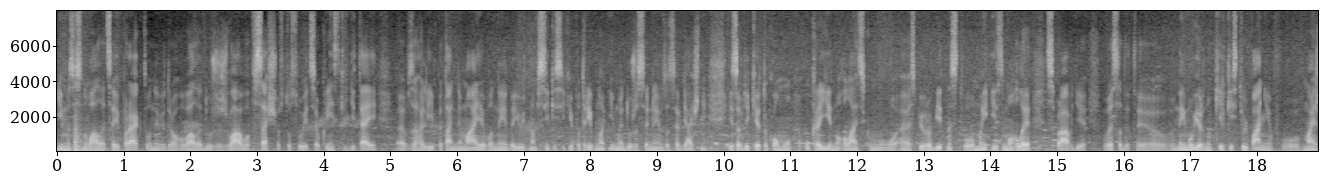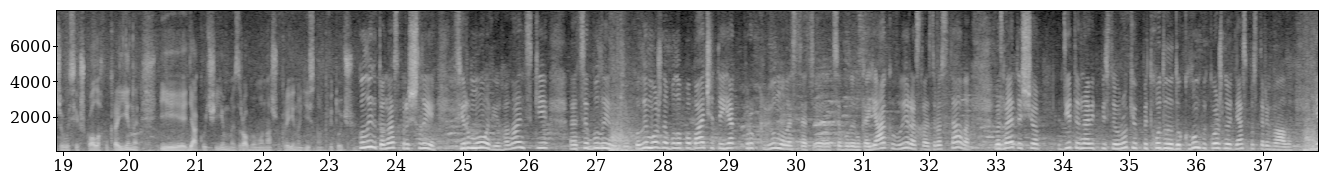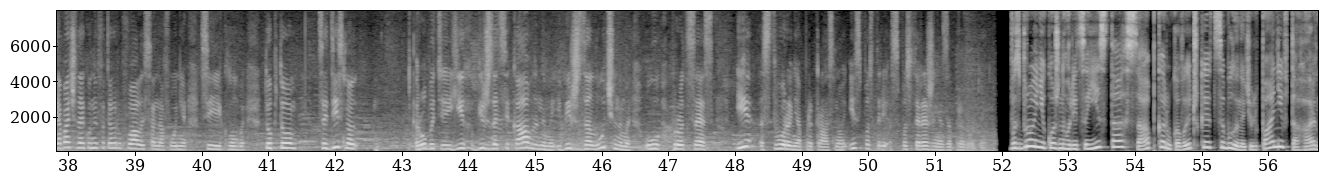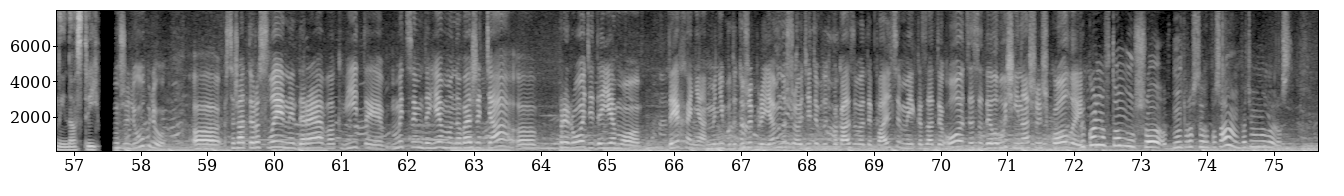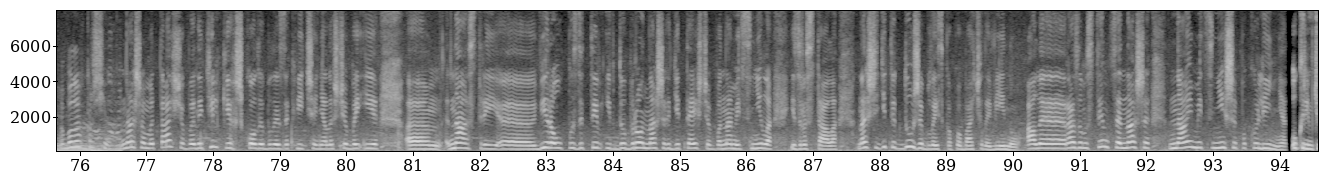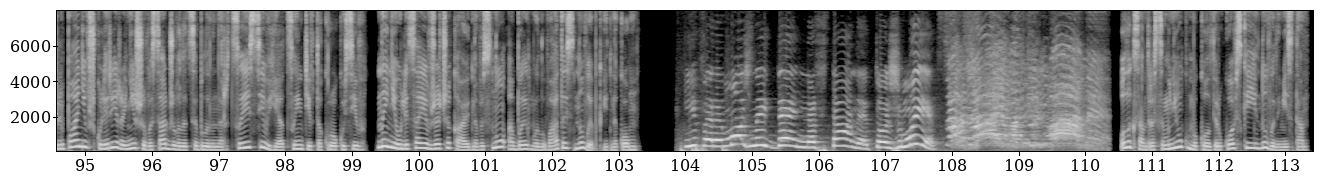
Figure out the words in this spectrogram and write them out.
і ми заснували цей проект, вони відреагували дуже жваво. Все, що стосується українських дітей, взагалі питань немає. Вони дають нам стільки, скільки потрібно, і ми дуже сильно їм за це вдячні. І завдяки такому україно-голландському е, співробітництву ми і змогли справді висадити е, неймовірну кількість тюльпанів в майже в усіх школах України. І дякуючи їм, ми зробимо нашу країну дійсно квітучою. Коли до нас прийшли фірмові голландські е, цибулинки, коли можна було побачити, як проклюнулася цибулинка, як виросла, зростала. Ви знаєте, що діти навіть після уроків підходили до клумб і кожного дня спостерігали. Я бачила, як вони фотографувалися на фоні цієї клумби. Тобто, це дійсно. Робить їх більш зацікавленими і більш залученими у процес і створення прекрасного, і спостереження за природою. В озброєнні кожного ліцеїста сапка, рукавички, цибулини тюльпанів та гарний настрій. Дуже люблю е, сажати рослини, дерева, квіти. Ми цим даємо нове життя, е, природі даємо дихання. Мені буде дуже приємно, що діти будуть показувати пальцями і казати: О, це садили учні нашої школи. Прикольно в тому, що ми просто його посадимо, а потім воно виросте. Буде красиво. Наша мета, щоб не тільки школи були заквітчені, але щоб і е, настрій, е, віра у позитив і в добро наших дітей, щоб вона міцніла і зростала. Наші діти дуже близько побачили війну, але разом з тим це наше найміцніше покоління. Окрім тюльпанів, школярі раніше висаджували цибулини нарцисів, гіацинтів та крокусів. Нині у ліцеї вже чекають на весну, аби милуватись новим квітником. І переможний день настане. Тож ми Олександра Семенюк, Микола Вірковський, Новини міста.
